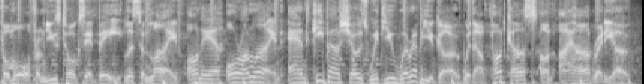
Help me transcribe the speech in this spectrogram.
For more from Newstalk ZB, listen live, on air, or online, and keep our shows with you wherever you go with our podcasts on iHeartRadio.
